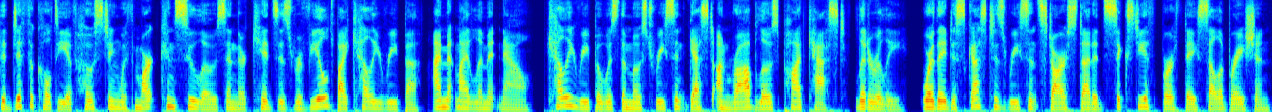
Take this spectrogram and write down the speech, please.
The difficulty of hosting with Mark Consuelos and their kids is revealed by Kelly Ripa. I'm at my limit now. Kelly Ripa was the most recent guest on Rob Lowe's podcast, Literally, where they discussed his recent star-studded 60th birthday celebration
